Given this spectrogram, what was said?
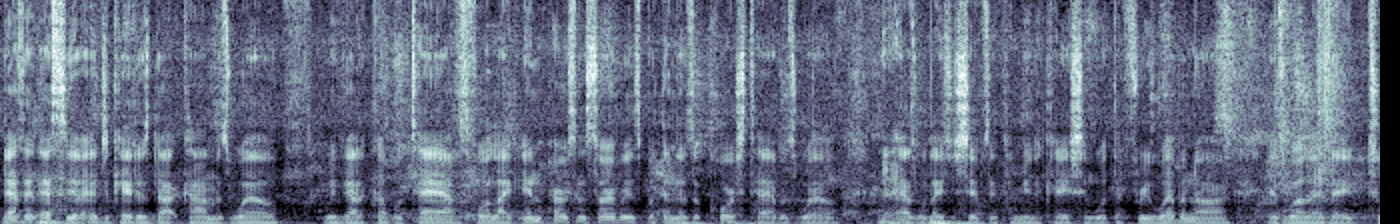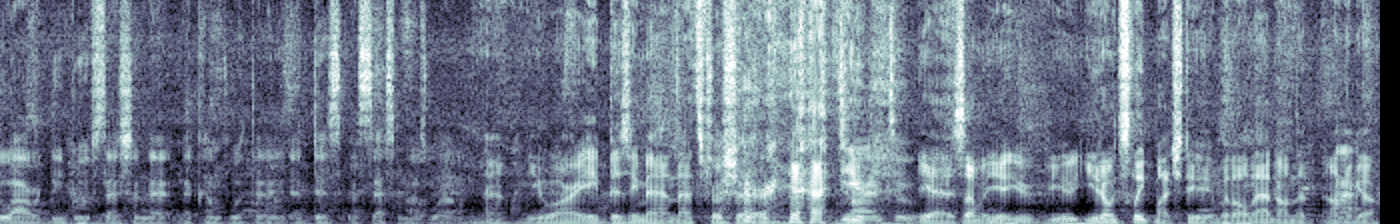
that's at SELeducators.com as well. We've got a couple tabs for like in-person service, but then there's a course tab as well that has relationships and communication with a free webinar, as well as a two-hour debrief session that, that comes with a, a DISC assessment as well. Yeah, you are a busy man, that's for sure. You- Trying to. Yeah, some you, you you you don't sleep much, do you? With all that on the on the go.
